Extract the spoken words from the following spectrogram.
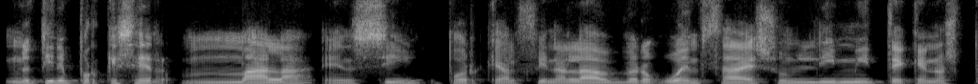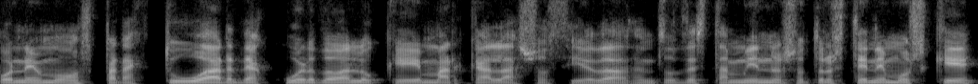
no tiene por qué ser mala en sí, porque al final la vergüenza es un límite que nos ponemos para actuar de acuerdo a lo que marca la sociedad. Entonces también nosotros tenemos que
